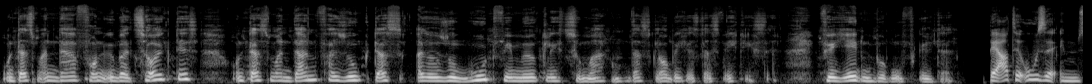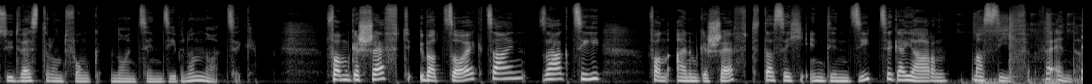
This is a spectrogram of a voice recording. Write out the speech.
und dass man davon überzeugt ist und dass man dann versucht, das also so gut wie möglich zu machen. Das, glaube ich, ist das Wichtigste. Für jeden Beruf gilt das. Beate Use im Südwestrundfunk 1997. Vom Geschäft überzeugt sein, sagt sie, von einem Geschäft, das sich in den 70er Jahren massiv verändert.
